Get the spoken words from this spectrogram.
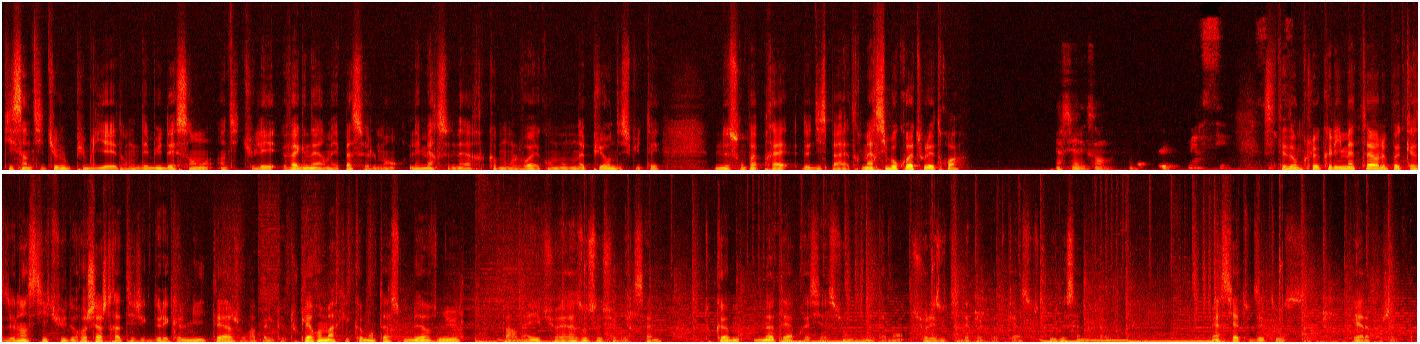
qui s'intitule, publié donc début décembre, intitulé Wagner mais pas seulement, les mercenaires, comme on le voit et comme on a pu en discuter, ne sont pas prêts de disparaître. Merci beaucoup à tous les trois. Merci Alexandre. Merci. C'était donc le collimateur, le podcast de l'Institut de recherche stratégique de l'école militaire. Je vous rappelle que toutes les remarques et commentaires sont bienvenus par mail sur les réseaux sociaux de l'IRSEM, tout comme notes et appréciations, notamment sur les outils d'Apple Podcast ou de SoundCloud. Merci à toutes et tous et à la prochaine fois.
